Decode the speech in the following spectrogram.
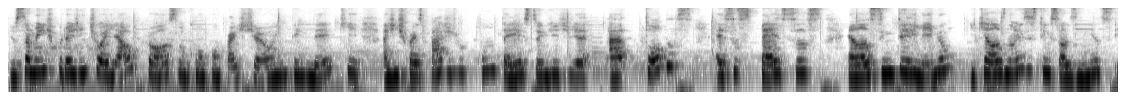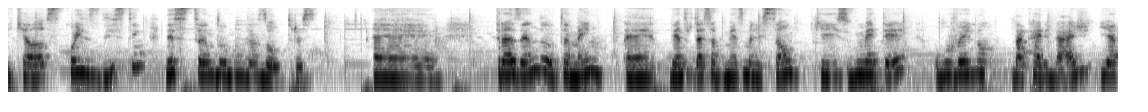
Justamente por a gente olhar o próximo com compaixão, entender que a gente faz parte de um contexto em que a, todas essas peças elas se interligam e que elas não existem sozinhas e que elas coexistem necessitando uma das outras. É, trazendo também, é, dentro dessa mesma lição, que submeter o governo da caridade e a,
